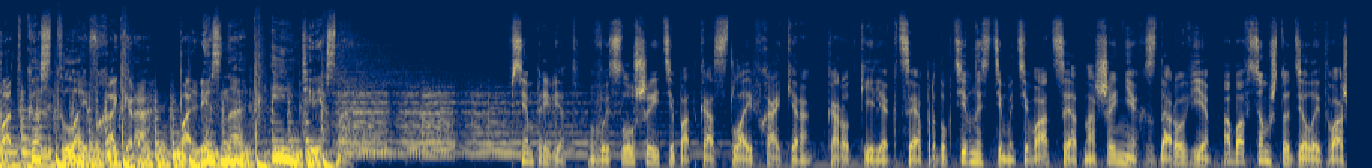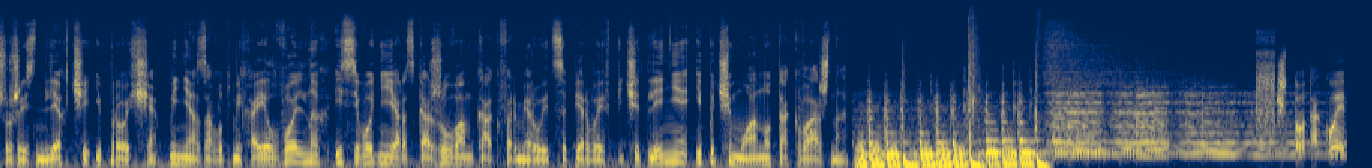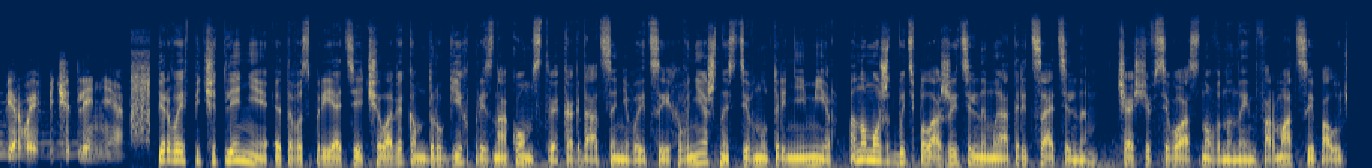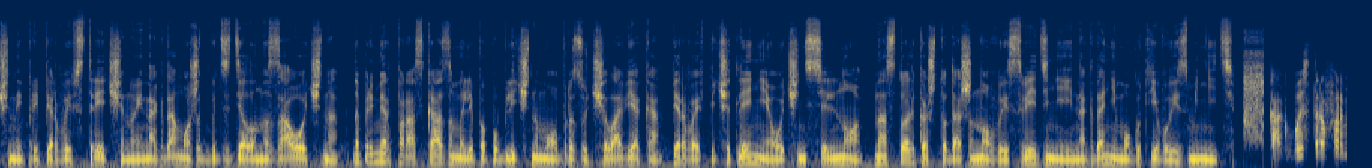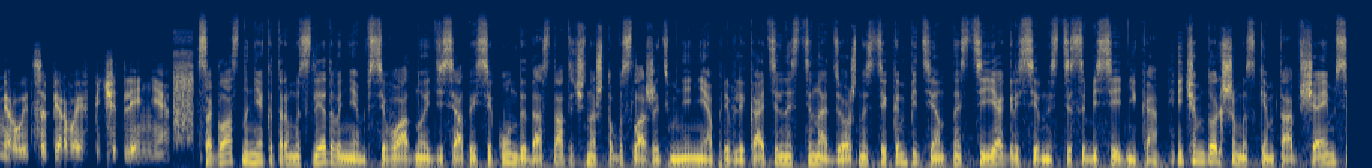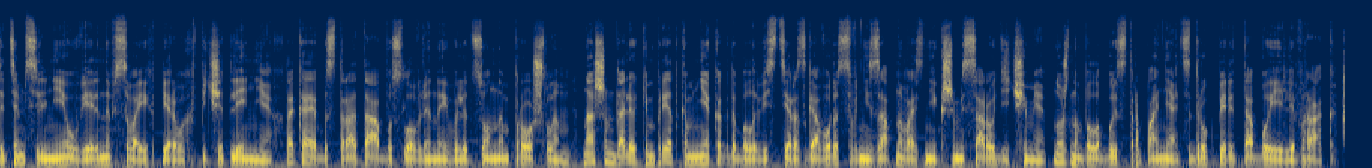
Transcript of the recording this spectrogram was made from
Подкаст лайфхакера. Полезно и интересно. Всем привет! Вы слушаете подкаст лайфхакера. Короткие лекции о продуктивности, мотивации, отношениях, здоровье, обо всем, что делает вашу жизнь легче и проще. Меня зовут Михаил Вольных, и сегодня я расскажу вам, как формируется первое впечатление и почему оно так важно. Что такое первое впечатление? Первое впечатление – это восприятие человеком других при знакомстве, когда оценивается их внешность и внутренний мир. Оно может быть положительным и отрицательным чаще всего основано на информации, полученной при первой встрече, но иногда может быть сделано заочно, например, по рассказам или по публичному образу человека. Первое впечатление очень сильно, настолько, что даже новые сведения иногда не могут его изменить. Как быстро формируется первое впечатление? Согласно некоторым исследованиям, всего одной десятой секунды достаточно, чтобы сложить мнение о привлекательности, надежности, компетентности и агрессивности собеседника. И чем дольше мы с кем-то общаемся, тем сильнее уверены в своих первых впечатлениях. Такая быстрота обусловлена эволюционным прошлым. Нашим далеким предкам некогда было вести разговоры с внезапно возникшими сородичами. Нужно было быстро понять, друг перед тобой или враг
